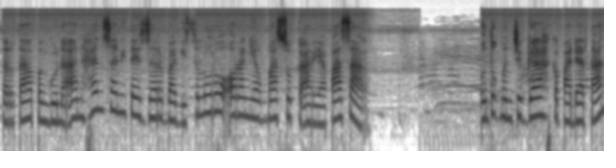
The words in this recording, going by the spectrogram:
serta penggunaan hand sanitizer bagi seluruh orang yang masuk ke area pasar. Untuk mencegah kepadatan,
